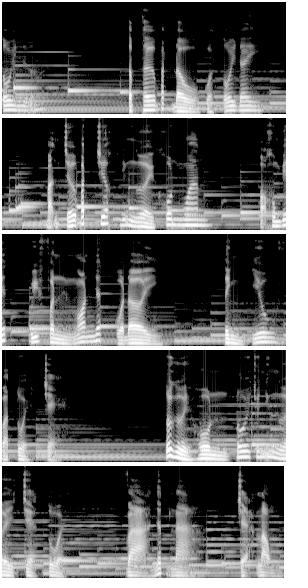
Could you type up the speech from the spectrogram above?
tôi nữa. Tập thơ bắt đầu của tôi đây, Bạn chớ bắt trước những người khôn ngoan họ không biết quý phần ngon nhất của đời, tình yêu và tuổi trẻ. Tôi gửi hồn tôi cho những người trẻ tuổi và nhất là trẻ lòng.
